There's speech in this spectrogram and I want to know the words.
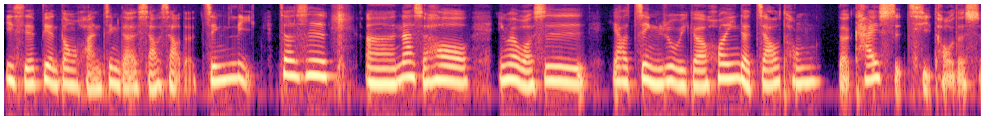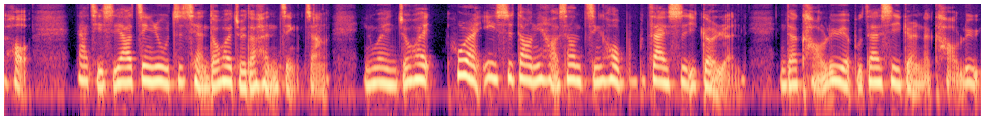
一些变动环境的小小的经历。就是，嗯，那时候因为我是要进入一个婚姻的交通的开始起头的时候，那其实要进入之前都会觉得很紧张，因为你就会忽然意识到，你好像今后不再是一个人，你的考虑也不再是一个人的考虑，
